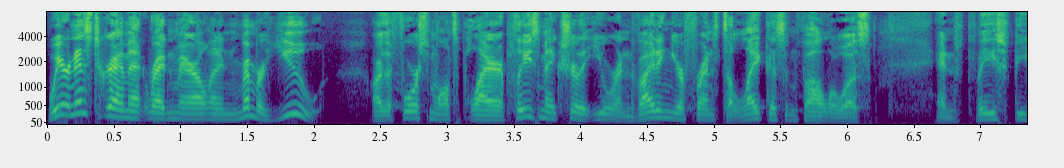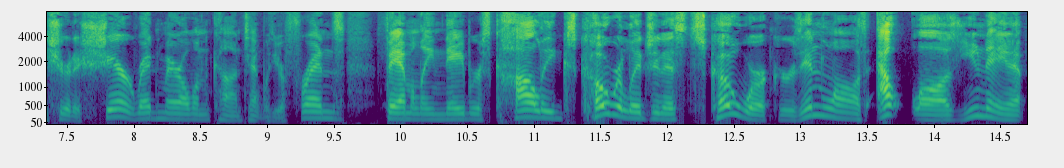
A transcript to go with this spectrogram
We are on Instagram at Red Maryland. And remember, you are the force multiplier. Please make sure that you are inviting your friends to like us and follow us. And please be sure to share Red Maryland content with your friends, family, neighbors, colleagues, co religionists, co workers, in laws, outlaws, you name it.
